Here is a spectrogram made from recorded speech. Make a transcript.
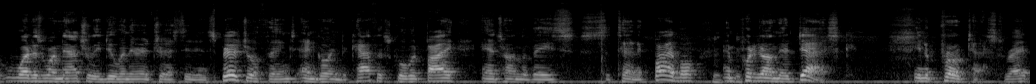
what does one naturally do when they're interested in spiritual things and going to Catholic school? But buy Anton LaVey's Satanic Bible and put it on their desk in a protest, right?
